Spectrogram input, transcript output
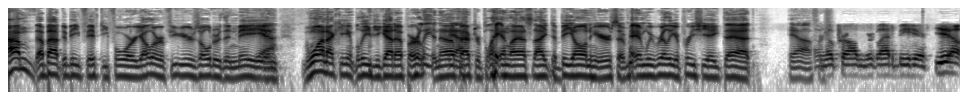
I'm about to be 54. Y'all are a few years older than me. Yeah. And one, I can't believe you got up early enough yeah. after playing last night to be on here. So, man, we really appreciate that. Yeah. Oh, no problem. We're glad to be here. Yeah.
